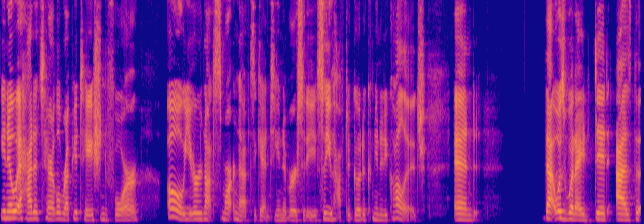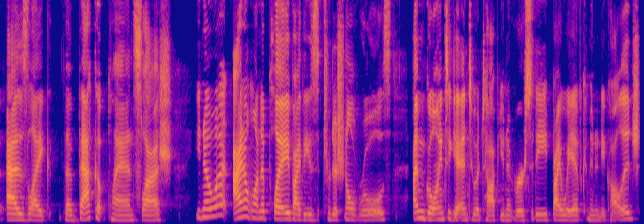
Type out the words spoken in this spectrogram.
you know, it had a terrible reputation for, oh, you're not smart enough to get into university, so you have to go to community college. And that was what I did as the as like the backup plan slash, you know what? I don't want to play by these traditional rules. I'm going to get into a top university by way of community college,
